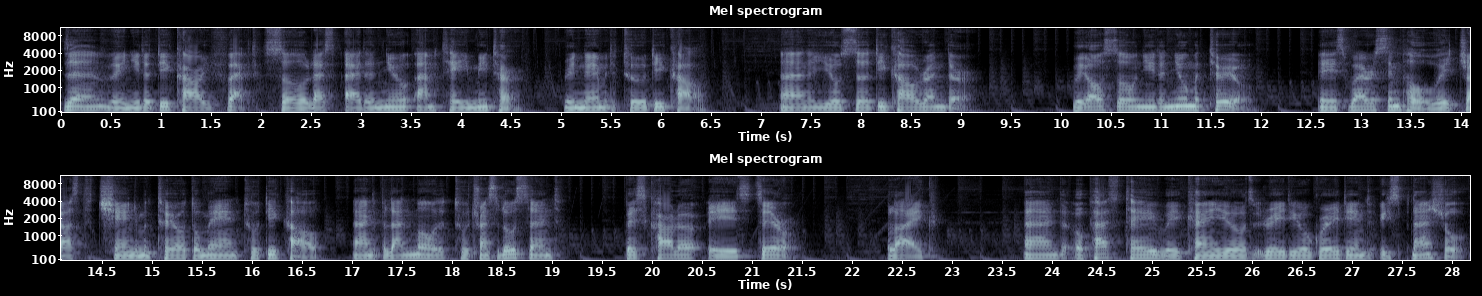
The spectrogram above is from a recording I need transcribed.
Then we need a decal effect, so let's add a new empty emitter, rename it to decal, and use the decal render. We also need a new material, it's very simple, we just change material domain to decal and blend mode to translucent. Base color is 0, black. And opacity we can use radial gradient exponential,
